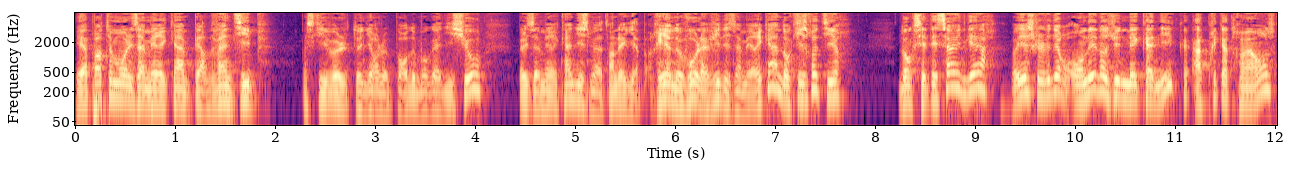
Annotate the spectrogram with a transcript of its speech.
Et à partir du moment où les Américains perdent 20 types parce qu'ils veulent tenir le port de Mogadiscio, ben, les Américains disent, mais attendez, rien ne vaut la vie des Américains, donc ils se retirent. Donc c'était ça une guerre. Vous voyez ce que je veux dire? On est dans une mécanique, après 91,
